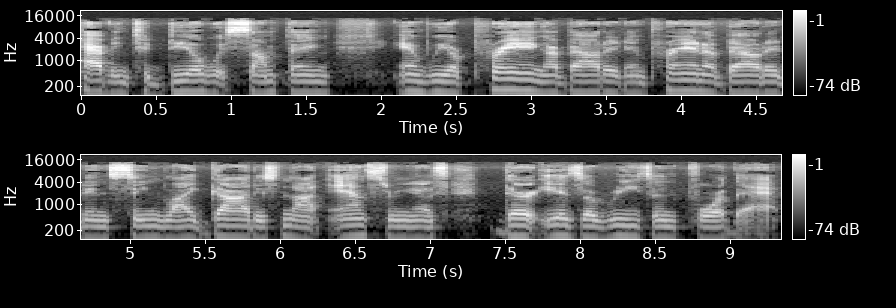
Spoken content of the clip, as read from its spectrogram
having to deal with something and we are praying about it and praying about it and seem like God is not answering us, there is a reason for that.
